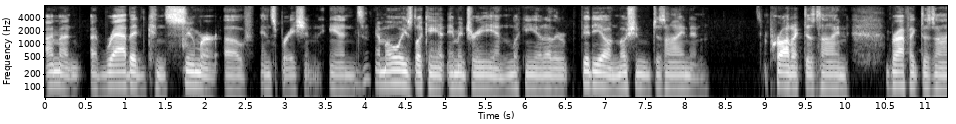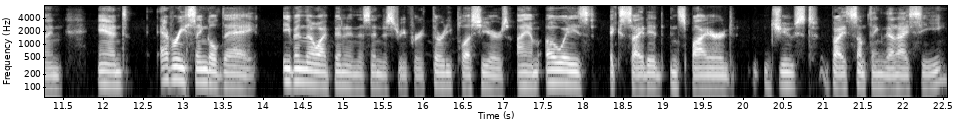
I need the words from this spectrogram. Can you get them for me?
I'm a, a rabid consumer of inspiration and mm-hmm. I'm always looking at imagery and looking at other video and motion design and product design, graphic design. And every single day, even though I've been in this industry for 30 plus years, I am always excited, inspired, juiced by something that I see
